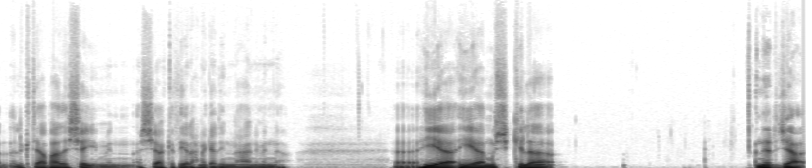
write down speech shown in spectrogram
الاكتئاب هذا الشيء من أشياء كثيرة إحنا قاعدين نعاني منها. هي هي مشكلة. نرجع.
